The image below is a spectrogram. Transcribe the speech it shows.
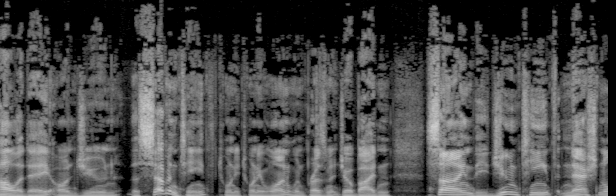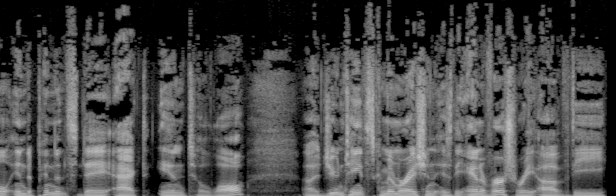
holiday on June the 17th, 2021, when President Joe Biden signed the Juneteenth National Independence Day Act into law. Uh, Juneteenth's commemoration is the anniversary of the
